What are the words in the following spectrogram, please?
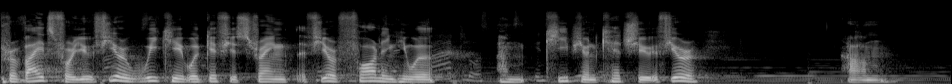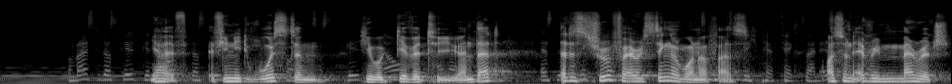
provides for you. If you're weak, He will give you strength. If you're falling, He will um, keep you and catch you. If you're um, yeah, if, if you need wisdom, He will give it to you, and that that is true for every single one of us. Also in every marriage.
